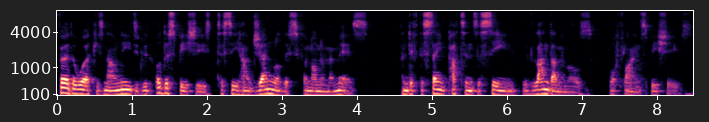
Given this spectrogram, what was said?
Further work is now needed with other species to see how general this phenomenon is, and if the same patterns are seen with land animals or flying species.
